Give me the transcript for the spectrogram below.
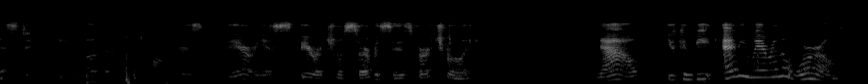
Mystic Queen Mother offers various spiritual services virtually. Now you can be anywhere in the world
